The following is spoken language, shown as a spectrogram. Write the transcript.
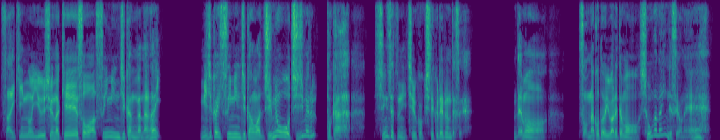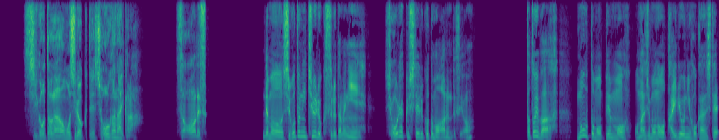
最近の優秀な経営層は睡眠時間が長い。短い睡眠時間は寿命を縮めるとか、親切に忠告してくれるんです。でも、そんなこと言われてもしょうがないんですよね。仕事が面白くてしょうがないから。そうです。でも仕事に注力するために省略していることもあるんですよ。例えば、ノートもペンも同じものを大量に保管して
